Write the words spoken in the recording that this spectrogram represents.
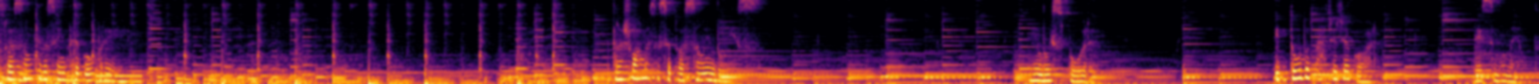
Situação que você entregou para ele. Transforma essa situação em luz. Em luz pura. E tudo a partir de agora, desse momento.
